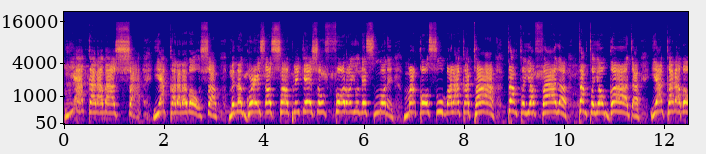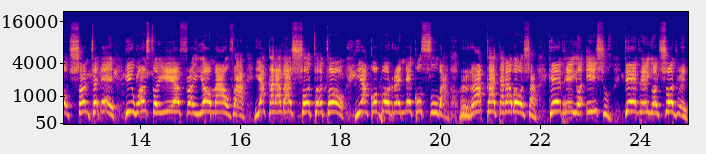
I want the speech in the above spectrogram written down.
Yakarabasha. Yakarabosha. May the grace of supplication fall on you this morning. Mako subarakata. Talk to your father. Talk to your God. Yakarabosha today. He wants to hear from your mouth. Yakaraba sototo. Yakobo reneko suba. Rakatarabosha. Give him your issues. Give him your children.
